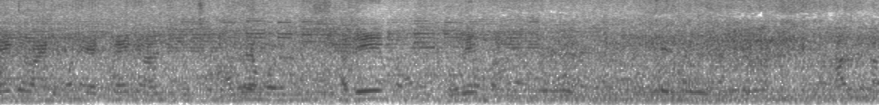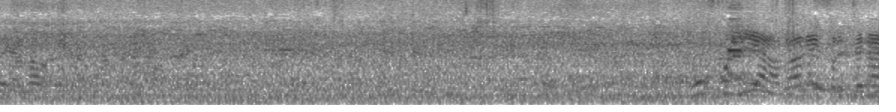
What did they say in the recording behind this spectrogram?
ஏக்கர் வாங்கி போனால் எட்டு ஏக்கர் அழிஞ்சு போச்சு அதே மாதிரி அதே மாதிரி ஒரே மாதிரி. பூப்புள்ளியா அதானே பிரச்சனை.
